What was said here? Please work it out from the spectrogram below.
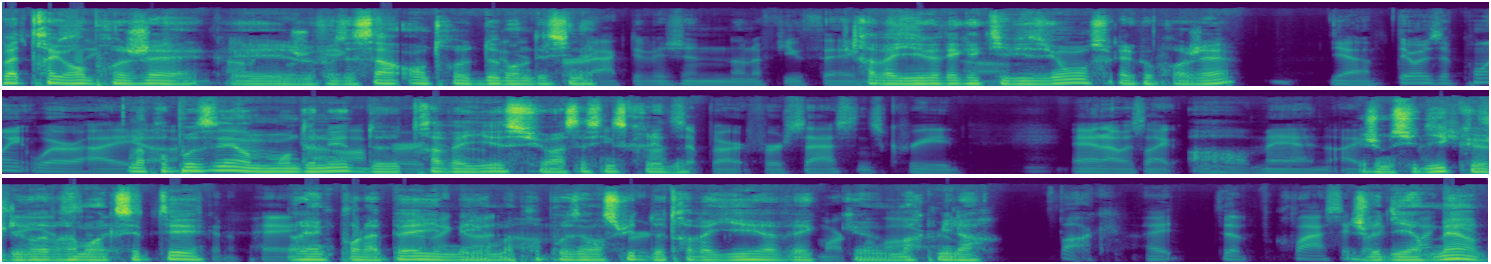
pas de très grands projets et je faisais ça entre deux bandes dessinées. Je travaillais avec um, Activision sur quelques projets. On m'a proposé à un moment donné de travailler sur Assassin's Creed. Je me suis dit que je devrais vraiment accepter, rien que pour la paye, mais on m'a um, proposé ensuite de travailler avec euh, Mark Millar. Je veux dire, merde,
